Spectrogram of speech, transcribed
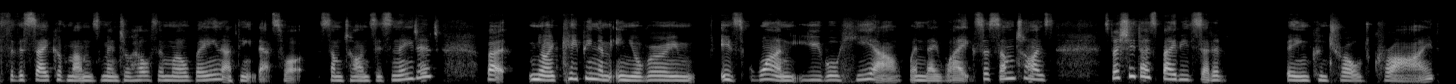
for the sake of mum's mental health and well-being, I think that's what sometimes is needed. But you know, keeping them in your room is one you will hear when they wake. So sometimes, especially those babies that have been controlled cried,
